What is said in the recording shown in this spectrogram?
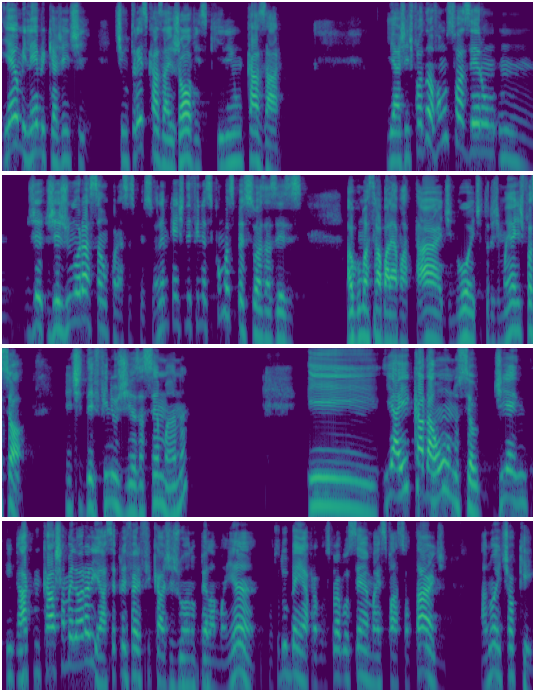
E aí eu me lembro que a gente tinha três casais jovens que iriam casar. E a gente falou, não, vamos fazer um, um je jejum e oração por essas pessoas. Eu lembro que a gente define assim, como as pessoas, às vezes, algumas trabalhavam à tarde, noite, outras de manhã, a gente falou assim, ó, a gente define os dias da semana, e, e aí cada um no seu dia encaixa melhor ali. Ah, você prefere ficar jejuando pela manhã? Tudo bem, ah, para você é mais fácil à tarde? À noite? Ok.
